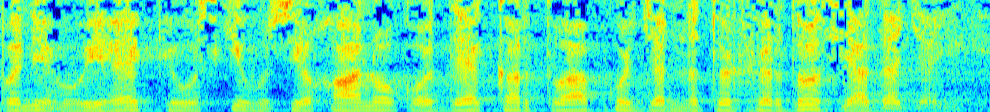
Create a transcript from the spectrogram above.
بنی ہوئی ہے کہ اس کی اسی خانوں کو دیکھ کر تو آپ کو جنت الفردوس یاد آ جائے گی۔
